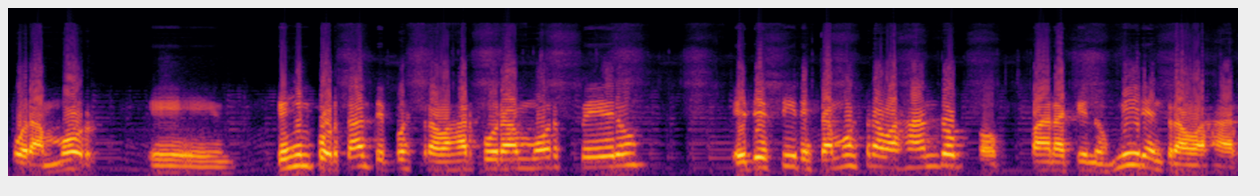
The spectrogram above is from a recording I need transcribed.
Por amor. Eh, es importante pues trabajar por amor, pero es decir, estamos trabajando para que nos miren trabajar.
